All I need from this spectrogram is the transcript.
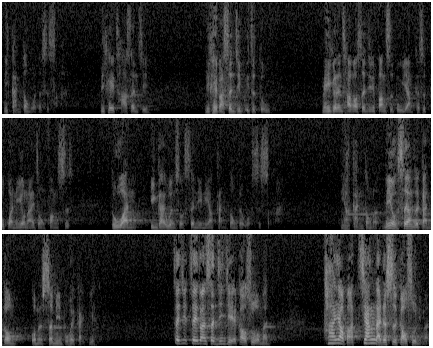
你感动我的是什么？”你可以查圣经，你可以把圣经一直读。每一个人查考圣经的方式不一样，可是不管你用哪一种方式，读完应该问说：“圣灵，你要感动的我是什么？”你要感动了，没有这样的感动，我们生命不会改变。这句这段圣经节也告诉我们，他要把将来的事告诉你们。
